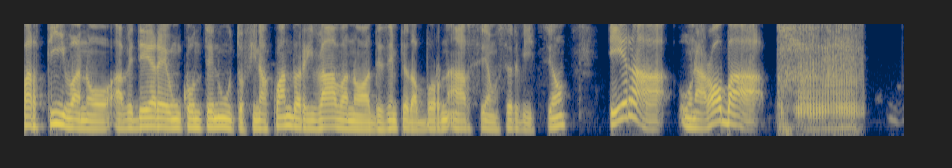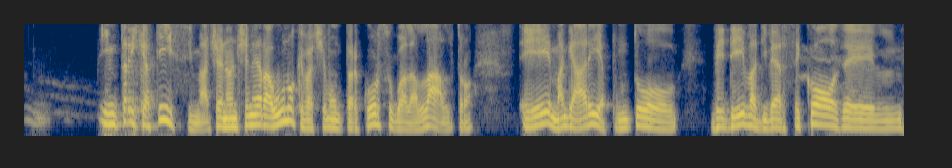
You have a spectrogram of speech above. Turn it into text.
partivano a vedere un contenuto fino a quando arrivavano, ad esempio, ad abbonarsi a un servizio, era una roba intricatissima, cioè non ce n'era uno che faceva un percorso uguale all'altro e magari appunto vedeva diverse cose,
